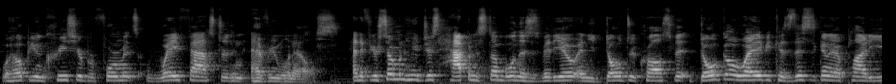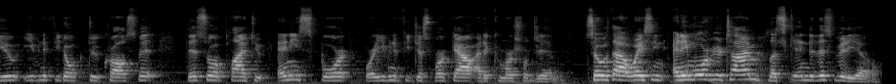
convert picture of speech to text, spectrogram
will help you increase your performance way faster than everyone else. And if you're someone who just happened to stumble in this video and you don't do CrossFit, don't go away because this is gonna apply to you even if you don't do CrossFit. This will apply to any sport or even if you just work out at a commercial gym. So without wasting any more of your time, let's get into this video.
